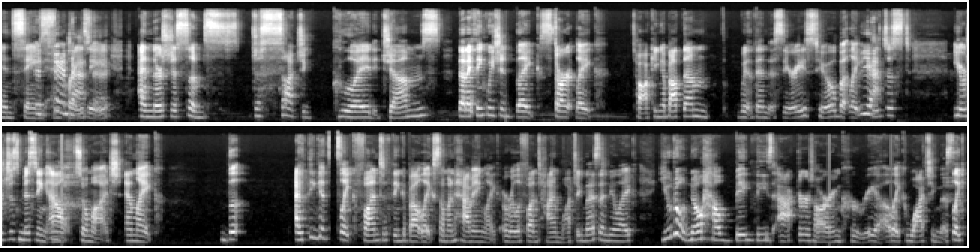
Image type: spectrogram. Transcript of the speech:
insane It's and crazy. And there's just some just such good gems that I think we should like start like talking about them within the series too. But like Yeah. it's just you're just missing out so much. And like the I think it's like fun to think about like someone having like a really fun time watching this and be like, you don't know how big these actors are in Korea, like watching this. Like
